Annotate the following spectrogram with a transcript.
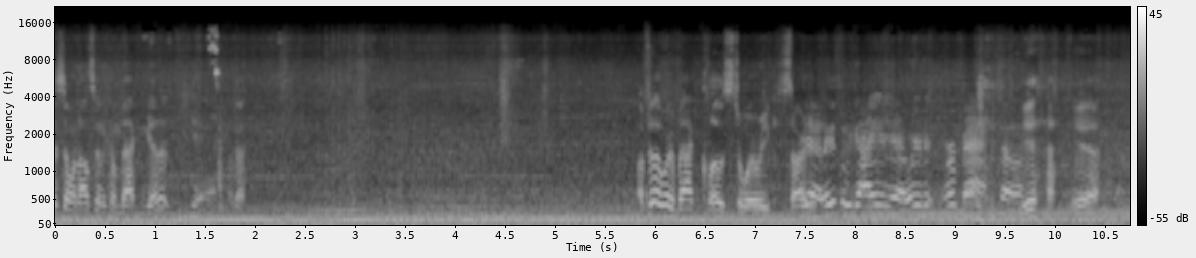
Is someone else going to come back and get it? Yeah. Okay. I feel like we're back close to where we started. Yeah, at least we got here. Yeah, we're, we're back. So. yeah, yeah.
